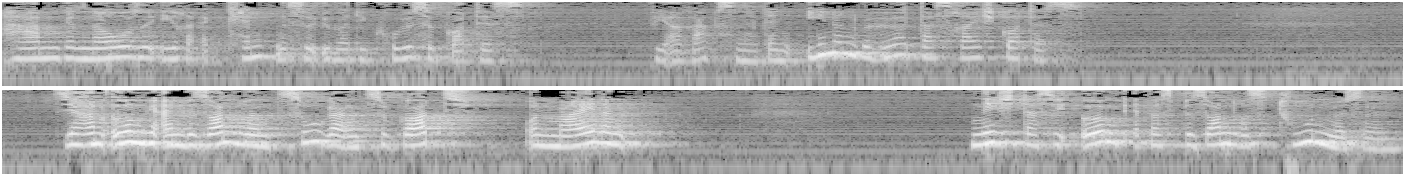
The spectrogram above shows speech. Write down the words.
haben genauso ihre Erkenntnisse über die Größe Gottes wie Erwachsene, denn ihnen gehört das Reich Gottes. Sie haben irgendwie einen besonderen Zugang zu Gott und meinen nicht, dass sie irgendetwas Besonderes tun müssen,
